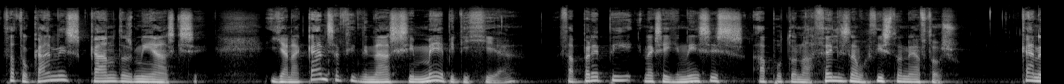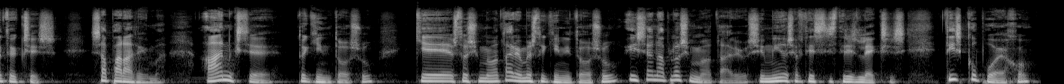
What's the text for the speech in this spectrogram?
Θα το κάνεις κάνοντας μία άσκηση. Για να κάνεις αυτή την άσκηση με επιτυχία, θα πρέπει να ξεκινήσεις από το να θέλεις να βοηθήσεις τον εαυτό σου. Κάνε το εξής. Σαν παράδειγμα, άνοιξε το κινητό σου και στο σημειωματάριο μέσα στο κινητό σου ή σε ένα απλό σημειωματάριο σημείωσε αυτές τις τρεις λέξεις. Τι σκοπό έχω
